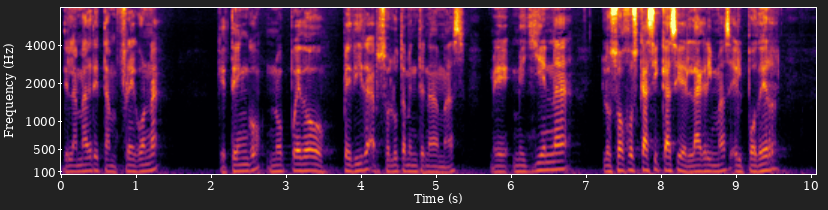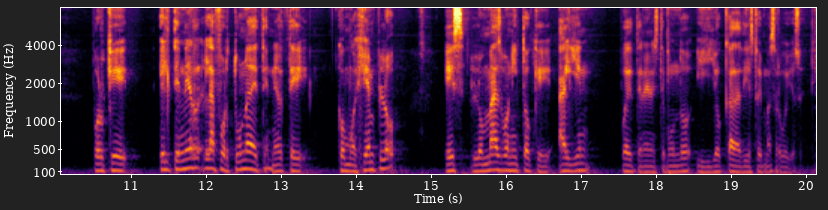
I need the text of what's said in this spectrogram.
de la madre tan fregona que tengo. No puedo pedir absolutamente nada más. Me, me llena los ojos casi, casi de lágrimas el poder, porque el tener la fortuna de tenerte como ejemplo es lo más bonito que alguien puede tener en este mundo y yo cada día estoy más orgulloso de ti.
